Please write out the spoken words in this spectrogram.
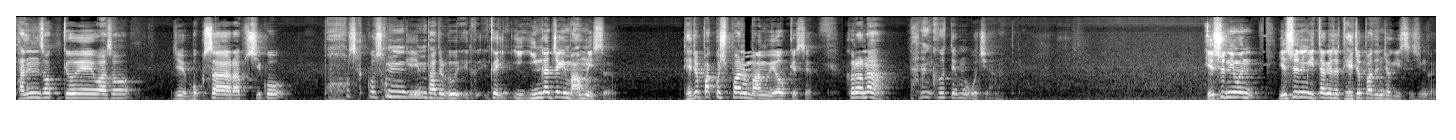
단석 교회에 와서 이제 목사랍시고 뭐 자꾸 섬김 받을, 그러니까 이 인간적인 마음은 있어요. 대접받고 싶어 하는 마음이 왜 없겠어요? 그러나 나는 그것 때문에 오지 않았다. 예수님은, 예수님이 이 땅에서 대접받은 적이 있으신가요?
